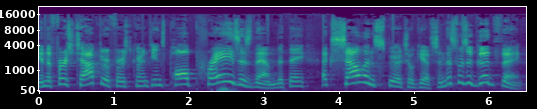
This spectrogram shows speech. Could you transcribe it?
In the first chapter of 1 Corinthians, Paul praises them that they excel in spiritual gifts, and this was a good thing.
